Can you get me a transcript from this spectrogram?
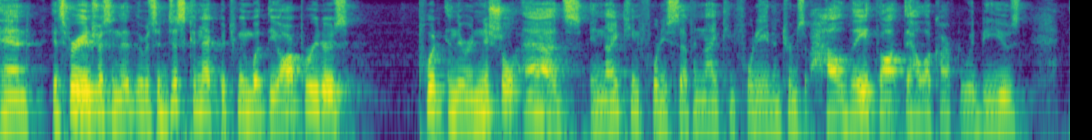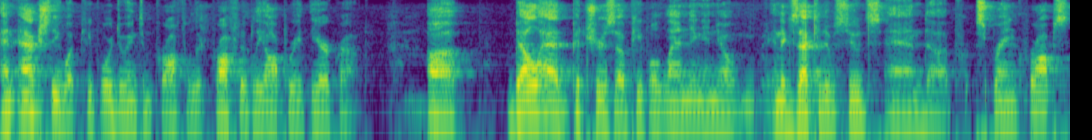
And it's very interesting that there was a disconnect between what the operators put in their initial ads in 1947, 1948 in terms of how they thought the helicopter would be used and actually what people were doing to profit, profitably operate the aircraft. Uh, Bell had pictures of people landing in, you know, in executive suits and uh, spraying crops.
